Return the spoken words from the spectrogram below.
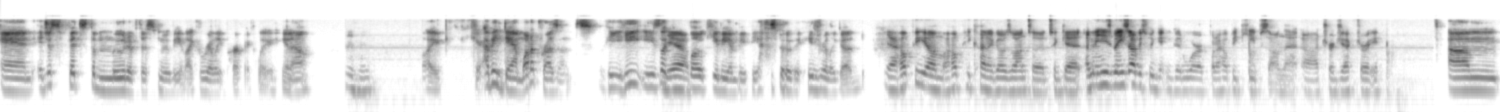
and it just fits the mood of this movie like really perfectly, you know. Mhm. Like, I mean, damn, what a presence. He he he's like Yeah. low key the MVP of this movie. He's really good. Yeah, I hope he um I hope he kind of goes on to to get. I mean, he's he's obviously getting good work, but I hope he keeps on that uh, trajectory. Um,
